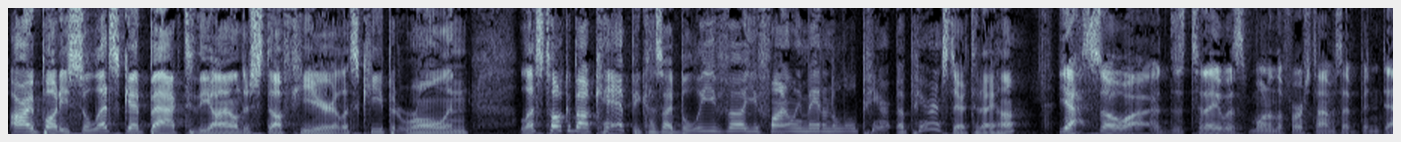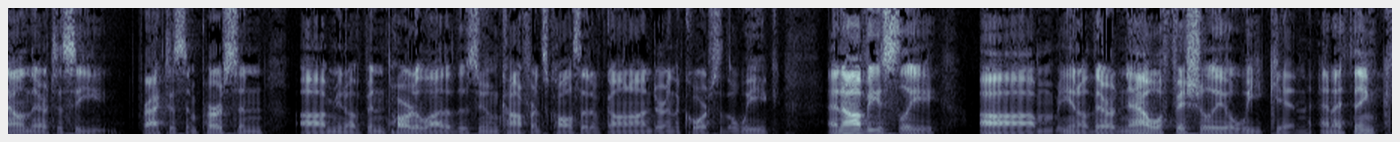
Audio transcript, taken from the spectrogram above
All right, buddy. So let's get back to the Islander stuff here. Let's keep it rolling. Let's talk about camp because I believe uh, you finally made a little appear- appearance there today, huh? Yeah, so uh, today was one of the first times I've been down there to see practice in person. Um, you know, I've been part of a lot of the Zoom conference calls that have gone on during the course of the week, and obviously, um, you know, they're now officially a week in, and I think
